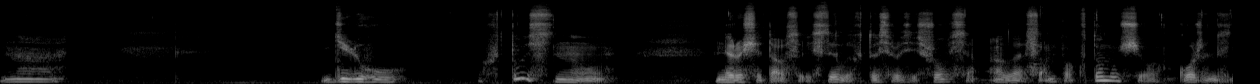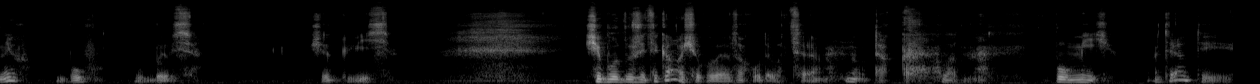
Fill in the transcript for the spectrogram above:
на дільгу. Хтось, ну, не розчитав свої сили, хтось розійшовся, але сам факт в тому, що кожен з них був вбивця. Чоловік вісім. Ще було дуже цікаво, що коли я заходив, це, ну так, ладно, був мій отряд і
